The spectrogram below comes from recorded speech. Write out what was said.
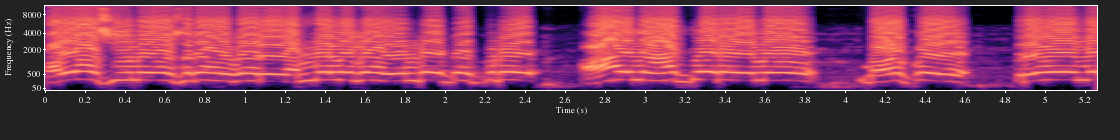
పల్లా శ్రీనివాసరావు గారు ఎమ్మెల్యేగా ఉండేటప్పుడు ఆయన ఆధ్వర్యంలో మాకు ప్రవీణ్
